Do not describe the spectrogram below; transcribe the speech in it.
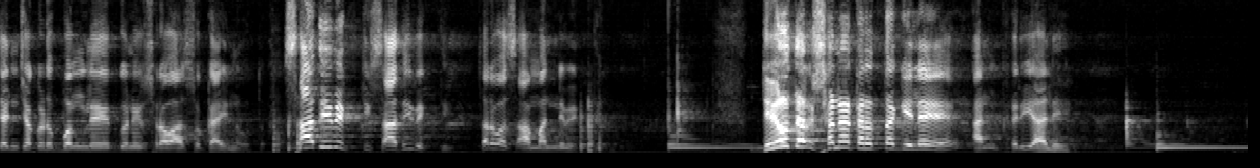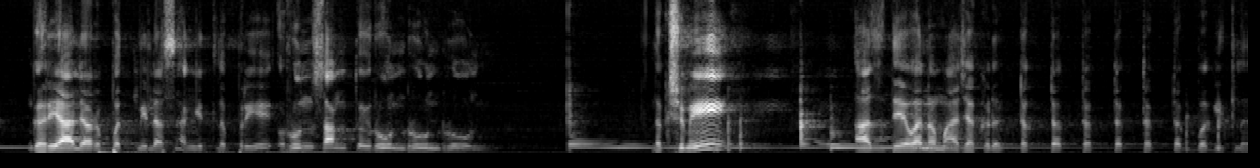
त्यांच्याकडे बंगलेत गणेशराव असं काही नव्हतं. साधी व्यक्ती साधी व्यक्ती सर्वसामान्य व्यक्ती. देवदर्शनाकरता गेले आणि घरी आले. घरी आल्यावर पत्नीला सांगितलं प्रिय ऋण सांगतोय ऋण ऋण ऋण. लक्ष्मी आज देवानं माझ्याकडं टक टक टकटक टक बघितलं.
